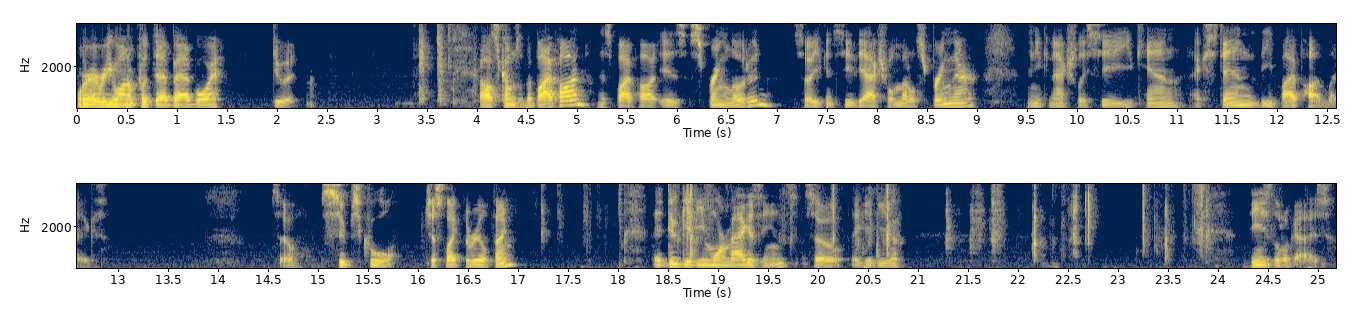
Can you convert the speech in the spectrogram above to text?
Wherever you want to put that bad boy, do it. It also comes with a bipod. This bipod is spring loaded, so you can see the actual metal spring there. And you can actually see you can extend the bipod legs. So soup's cool, just like the real thing. They do give you more magazines, so they give you these little guys.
